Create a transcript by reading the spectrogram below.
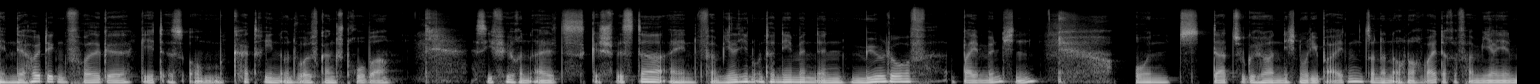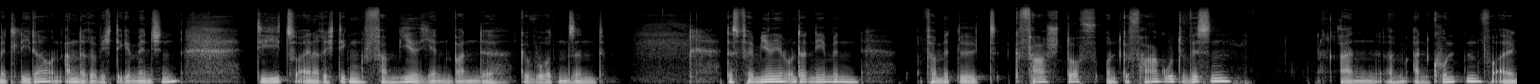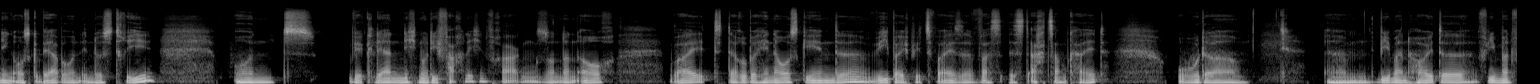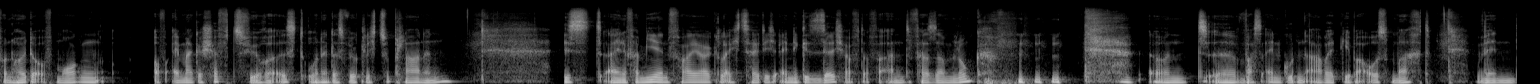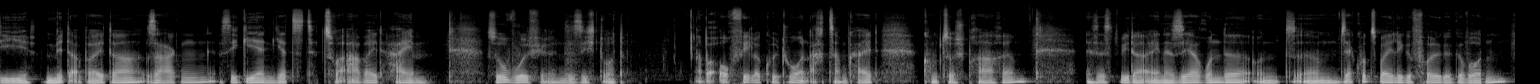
In der heutigen Folge geht es um Katrin und Wolfgang Strober. Sie führen als Geschwister ein Familienunternehmen in Mühldorf bei München. Und dazu gehören nicht nur die beiden, sondern auch noch weitere Familienmitglieder und andere wichtige Menschen, die zu einer richtigen Familienbande geworden sind. Das Familienunternehmen vermittelt Gefahrstoff und Gefahrgutwissen an, ähm, an Kunden, vor allen Dingen aus Gewerbe und Industrie. Und wir klären nicht nur die fachlichen Fragen, sondern auch weit darüber hinausgehende, wie beispielsweise, was ist Achtsamkeit oder ähm, wie man heute, wie man von heute auf morgen auf einmal Geschäftsführer ist, ohne das wirklich zu planen ist eine Familienfeier gleichzeitig eine Gesellschafterversammlung und äh, was einen guten Arbeitgeber ausmacht, wenn die Mitarbeiter sagen, sie gehen jetzt zur Arbeit heim. So wohl fühlen sie sich dort. Aber auch Fehlerkultur und Achtsamkeit kommt zur Sprache. Es ist wieder eine sehr runde und ähm, sehr kurzweilige Folge geworden.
